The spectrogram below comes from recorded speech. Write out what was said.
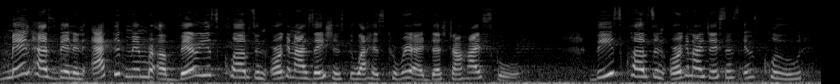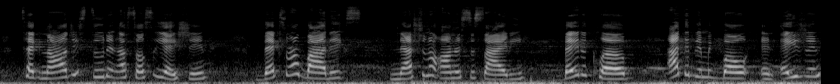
Min has been an active member of various clubs and organizations throughout his career at Dutchtown High School. These clubs and organizations include Technology Student Association, VEX Robotics, National Honor Society, Beta Club, Academic Bowl, and Asian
